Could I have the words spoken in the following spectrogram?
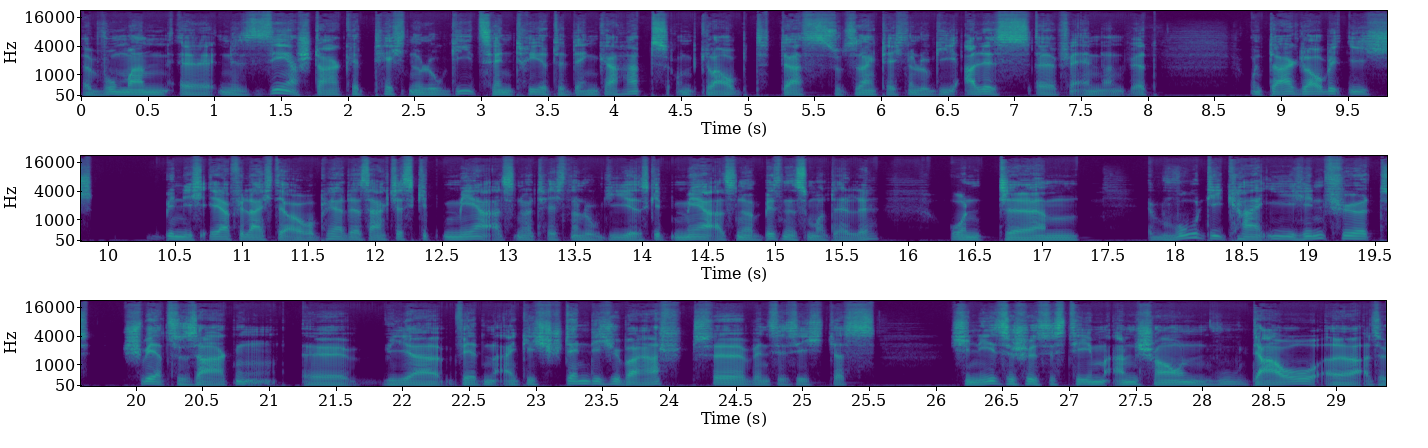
äh, wo man äh, eine sehr starke technologiezentrierte Denke hat und glaubt, dass sozusagen Technologie alles äh, verändern wird. Und da glaube ich, bin ich eher vielleicht der Europäer, der sagt, es gibt mehr als nur Technologie, es gibt mehr als nur Businessmodelle. Und ähm, wo die KI hinführt, schwer zu sagen. Äh, wir werden eigentlich ständig überrascht, äh, wenn Sie sich das chinesische System anschauen, Wu Dao, äh, also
